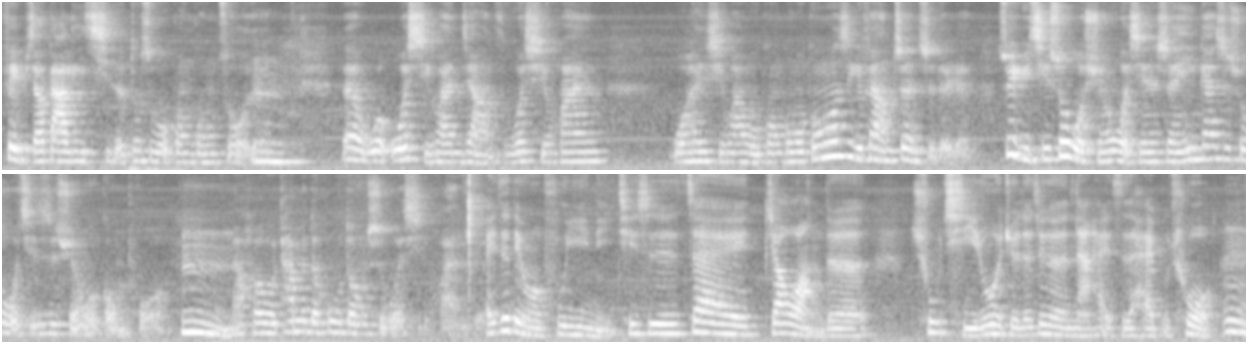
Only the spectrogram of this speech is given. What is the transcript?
费比较大力气的，都是我公公做的。嗯。那我我喜欢这样子，我喜欢，我很喜欢我公公，我公公是一个非常正直的人。所以，与其说我选我先生，应该是说我其实是选我公婆。嗯。然后他们的互动是我喜欢的。哎，这点我附议你。其实，在交往的初期，如果觉得这个男孩子还不错，嗯，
